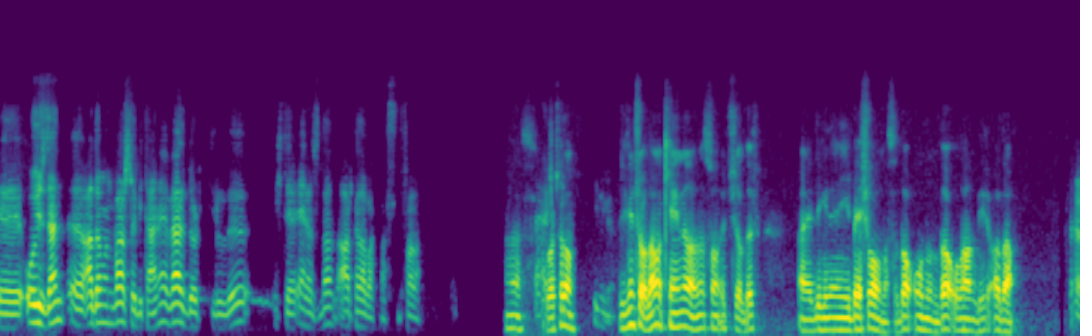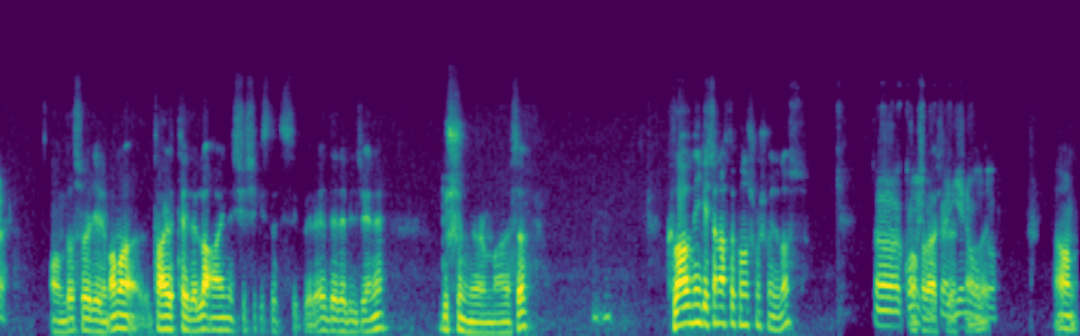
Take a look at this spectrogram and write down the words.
E, o yüzden e, adamın varsa bir tane ver dört yıllığı işte en azından arkana bakmazsın falan. Evet, Belki. bakalım. Bilmiyorum. İlginç oldu ama Kenny Allen'ın son 3 yıldır hani ligin en iyi 5 olmasa da onun da olan bir adam. Evet. Onu da söyleyelim. Ama Tyrod Taylor'la aynı şişik istatistikleri elde edebileceğini düşünmüyorum maalesef. Clowney'i geçen hafta konuşmuş muydunuz? E, konuşmak Arkadaşlar, yeni sonra. oldu. Tamam.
